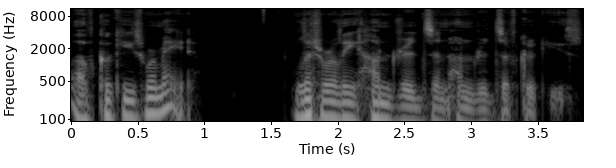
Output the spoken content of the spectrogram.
of cookies were made. Literally hundreds and hundreds of cookies.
